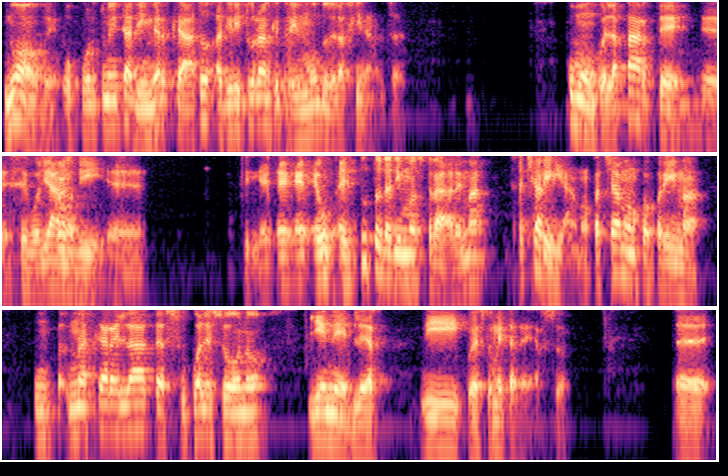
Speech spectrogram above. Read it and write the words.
nuove opportunità di mercato addirittura anche per il mondo della finanza. Comunque la parte, eh, se vogliamo, di... Eh, sì, è, è, è, è tutto da dimostrare, ma ci arriviamo. Facciamo un po' prima un, una carrellata su quali sono gli enabler di questo metaverso. Eh,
